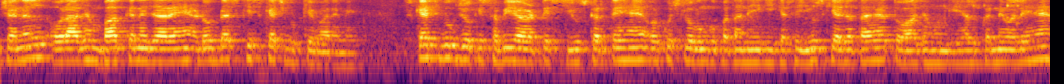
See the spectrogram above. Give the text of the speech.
चैनल और आज हम बात करने जा रहे हैं डेस्क की स्केच बुक के बारे में। स्केच बुक जो कि सभी आर्टिस्ट यूज़ करते हैं और कुछ लोगों को पता नहीं कि कैसे यूज़ किया जाता है तो आज हम उनकी हेल्प करने वाले हैं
